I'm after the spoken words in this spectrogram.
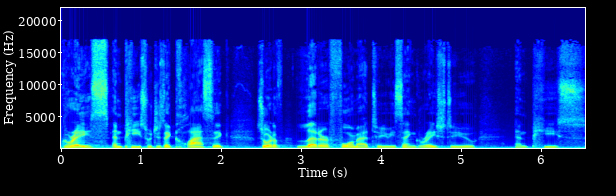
grace and peace, which is a classic sort of letter format to you. He's saying, grace to you and peace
